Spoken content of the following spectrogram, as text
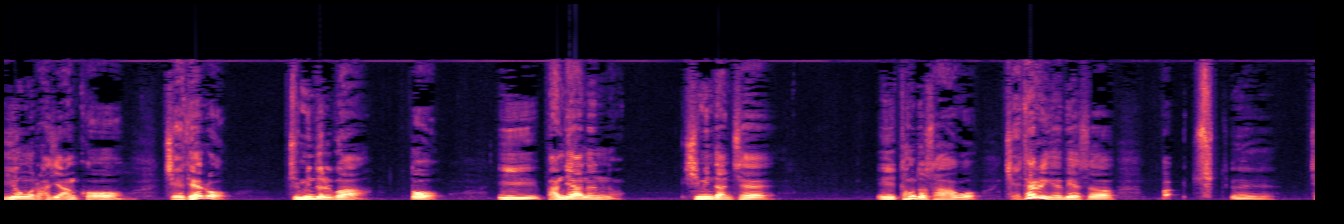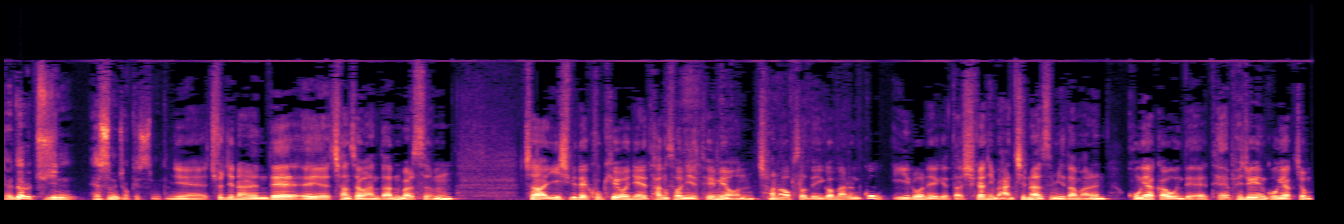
이용을 하지 않고 제대로 주민들과 또 이 반대하는 시민단체 이 통도사하고 제대로 협의해서 제대로 추진했으면 좋겠습니다. 예, 추진하는데 예, 찬성한다는 말씀. 자, 22대 국회의원이 당선이 되면 천하 없어도 이것만은 꼭 이뤄내겠다. 시간이 많지는 않습니다만은 공약 가운데 대표적인 공약 좀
